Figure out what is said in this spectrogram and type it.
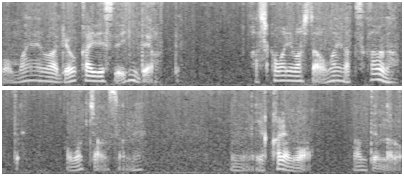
う、お前は了解ですでいいんだよって。かしこまりました。お前が使うなって思っちゃうんですよね。うん。いや、彼も、なんて言うんだろう。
